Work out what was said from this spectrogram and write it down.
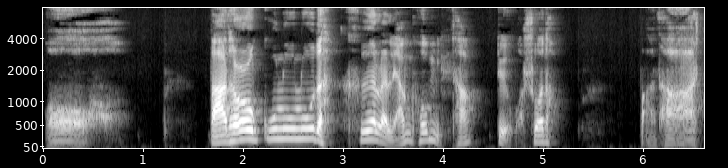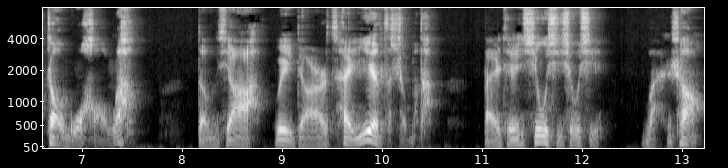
哦，把头咕噜噜的喝了两口米汤，对我说道：“把它照顾好了，等下喂点菜叶子什么的，白天休息休息，晚上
